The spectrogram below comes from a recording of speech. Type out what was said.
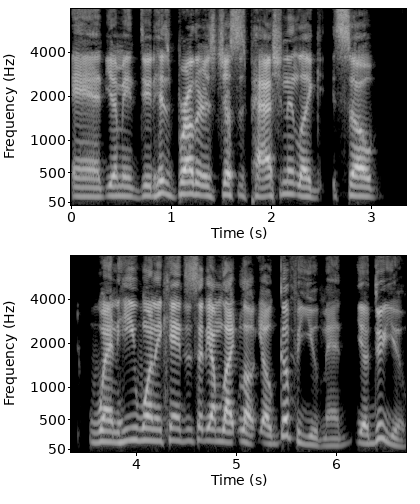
And you know what I mean, dude, his brother is just as passionate. Like, so when he won in Kansas City, I'm like, look, yo, good for you, man. Yo, do you?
